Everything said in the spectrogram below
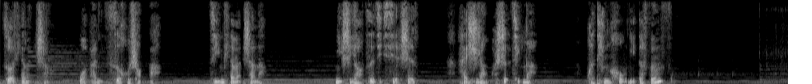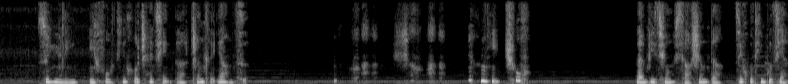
昨天晚上我把你伺候爽了，今天晚上呢，你是要自己现身，还是让我射精啊？我听候你的吩咐。孙玉玲一副听候差遣的诚恳样子，让让你出。蓝碧琼小声的几乎听不见。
